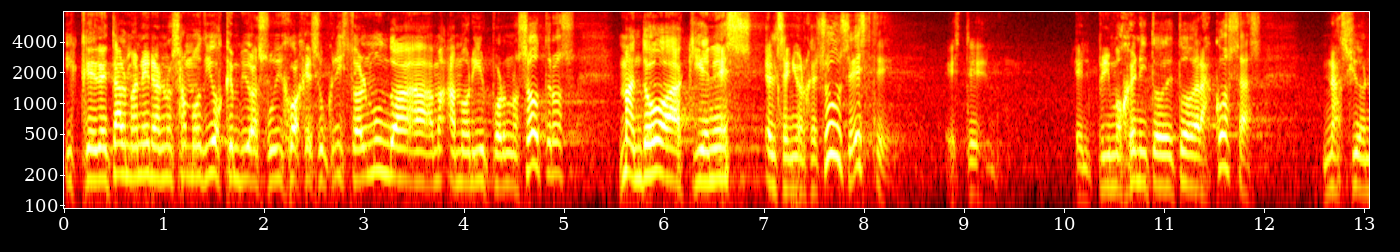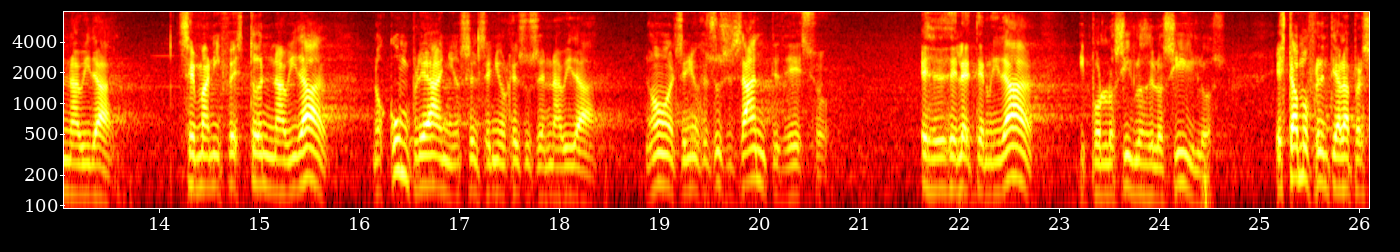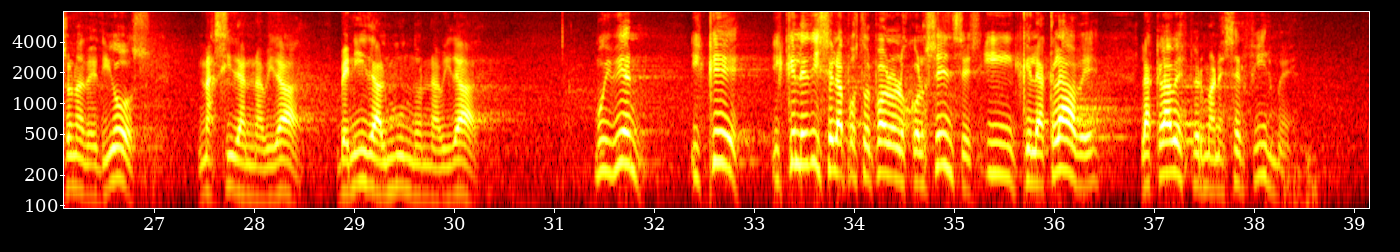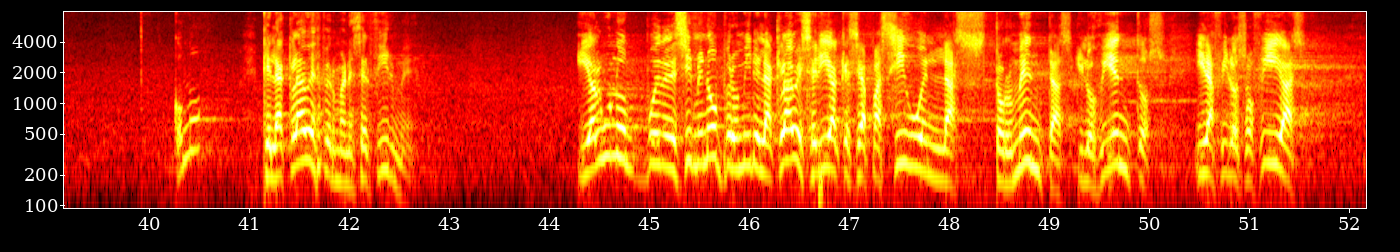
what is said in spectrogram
y que de tal manera nos amó Dios que envió a su Hijo a Jesucristo al mundo a, a morir por nosotros, mandó a quien es el Señor Jesús, este, este, el primogénito de todas las cosas, nació en Navidad, se manifestó en Navidad, no cumple años el Señor Jesús en Navidad, no, el Señor Jesús es antes de eso es desde la eternidad y por los siglos de los siglos. Estamos frente a la persona de Dios, nacida en Navidad, venida al mundo en Navidad. Muy bien, ¿y qué? ¿Y qué le dice el apóstol Pablo a los colosenses? Y que la clave, la clave es permanecer firme. ¿Cómo? Que la clave es permanecer firme. Y alguno puede decirme, no, pero mire, la clave sería que se apacigüen las tormentas y los vientos y las filosofías.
